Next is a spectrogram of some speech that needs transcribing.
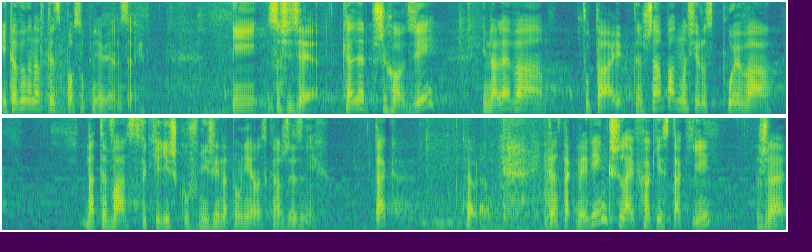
I to wygląda w ten sposób mniej więcej. I co się dzieje? Kelner przychodzi i nalewa tutaj ten szampan, on się rozpływa na te warstwy kieliszków niżej, napełniając każdy z nich. Tak? Dobra. I teraz tak, największy lifehack jest taki, że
